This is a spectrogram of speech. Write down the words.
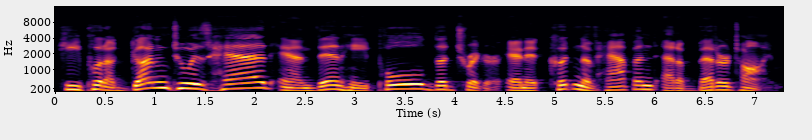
He put a gun to his head and then he pulled the trigger, and it couldn't have happened at a better time.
